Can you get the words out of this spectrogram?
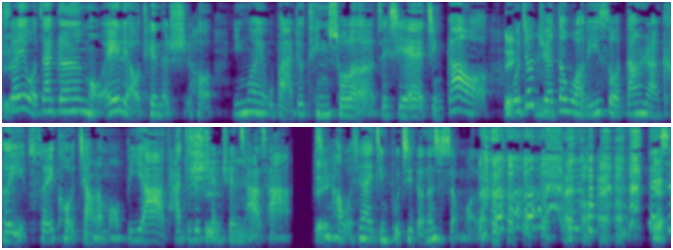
所以我在跟某 A 聊天的时候，因为我本来就听说了这些警告，我就觉得我理所当然可以随口讲了某 B 啊，他就是圈圈叉叉。幸好我现在已经不记得那是什么了，还 好还好。但是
